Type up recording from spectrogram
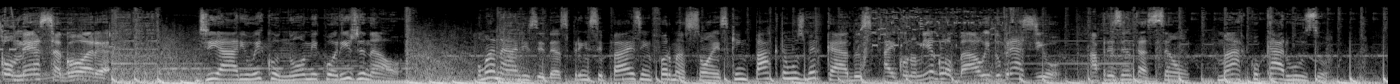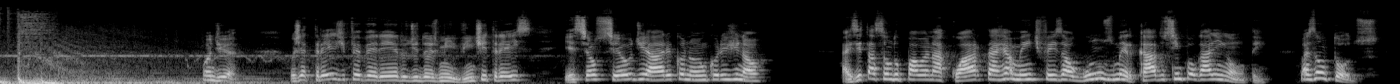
Começa agora. Diário Econômico Original. Uma análise das principais informações que impactam os mercados, a economia global e do Brasil. Apresentação: Marco Caruso. Bom dia. Hoje é 3 de fevereiro de 2023 e esse é o seu Diário Econômico Original. A hesitação do Powell na quarta realmente fez alguns mercados se empolgarem ontem, mas não todos.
